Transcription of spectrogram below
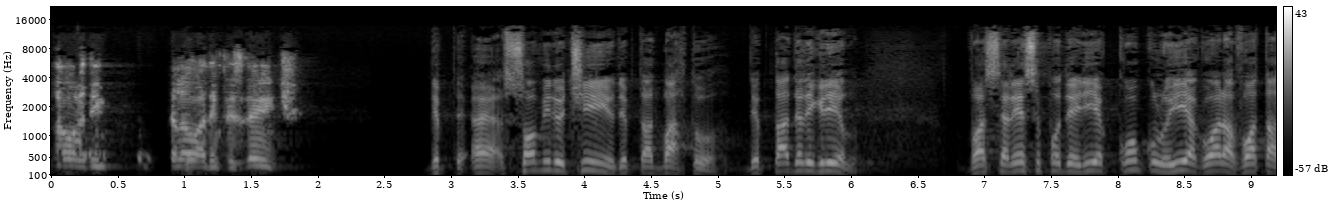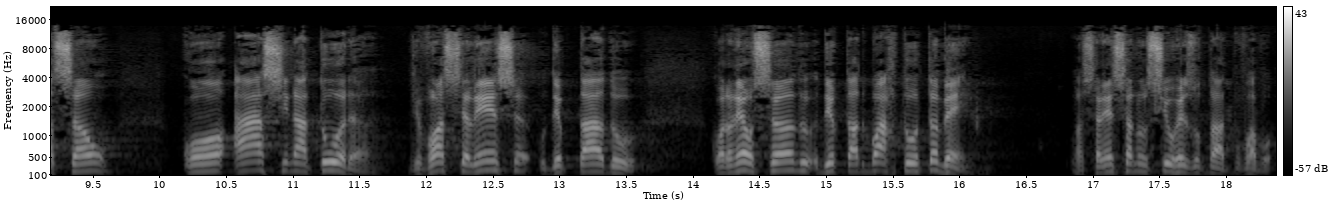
Pela ordem, pela ordem presidente. é, só um minutinho, deputado Bartô. Deputado Eli Grilo. Vossa Excelência poderia concluir agora a votação com a assinatura de Vossa Excelência, o deputado Coronel Sandro, o deputado Bartô também. Vossa Excelência anuncia o resultado, por favor.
